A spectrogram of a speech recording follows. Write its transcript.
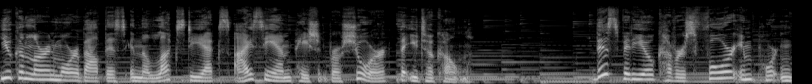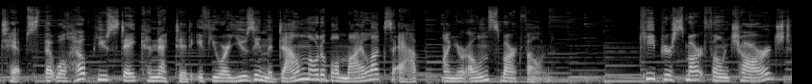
You can learn more about this in the LUX-Dx ICM patient brochure that you took home. This video covers four important tips that will help you stay connected if you are using the downloadable MyLux app on your own smartphone. Keep your smartphone charged,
